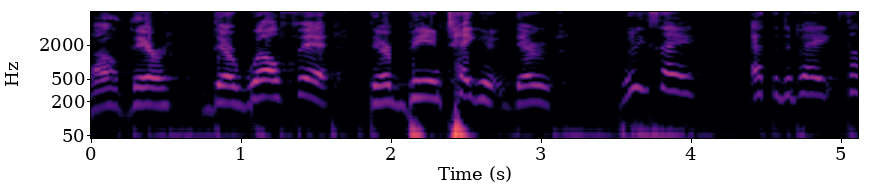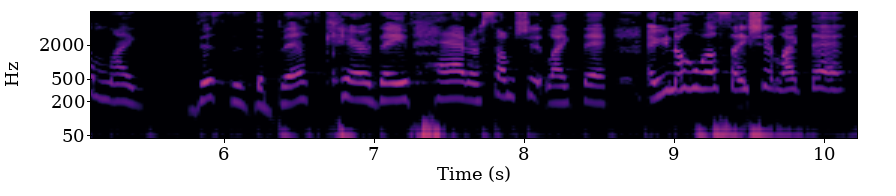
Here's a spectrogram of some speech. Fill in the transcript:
"Oh, they're they're well fed. They're being taken. They're what do you say at the debate? Something like this is the best care they've had or some shit like that. And you know who else say shit like that?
